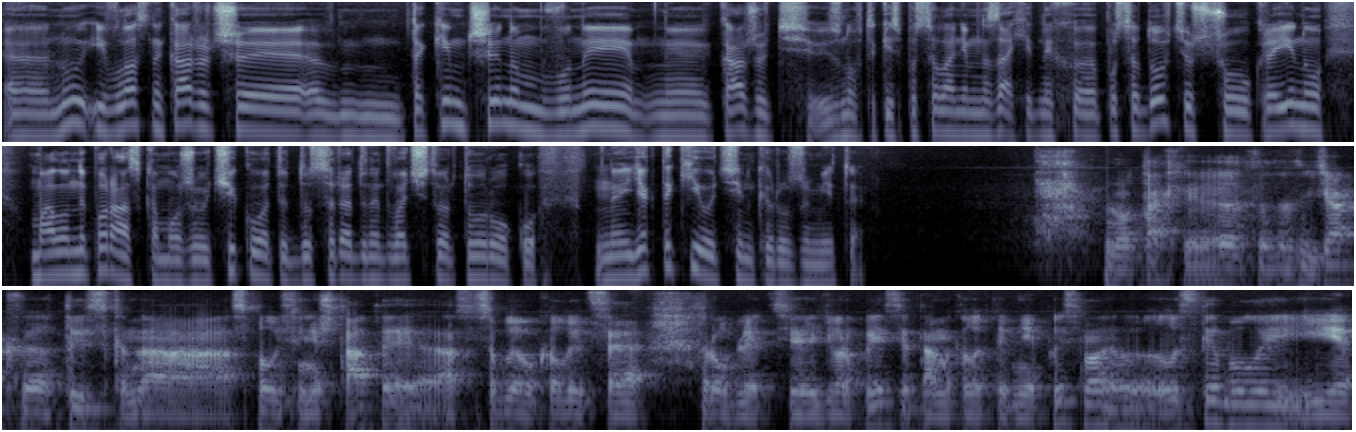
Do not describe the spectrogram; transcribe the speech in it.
Е, Ну і, власне кажучи, ем, таким чином вони е, кажуть, знов таки з посиланням на західних е, посадовців, що Україну мало не поразка може очікувати до середини 24-го року. Е, Як такі оцінки розуміти? Ну так е, як тиск на Сполучені Штати, особливо коли це роблять європейці, там колективні письма, листи були, і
